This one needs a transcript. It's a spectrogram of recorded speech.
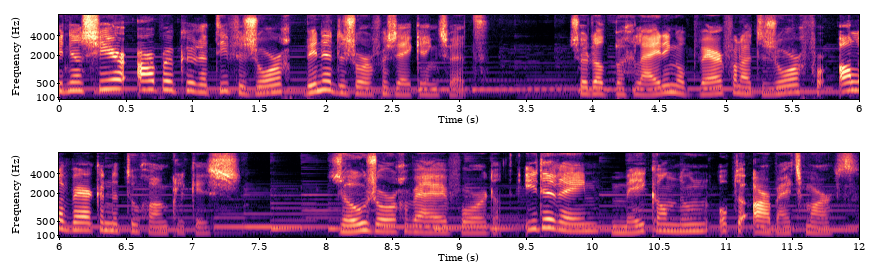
Financier arbocuratieve zorg binnen de Zorgverzekeringswet, zodat begeleiding op werk vanuit de zorg voor alle werkenden toegankelijk is. Zo zorgen wij ervoor dat iedereen mee kan doen op de arbeidsmarkt.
